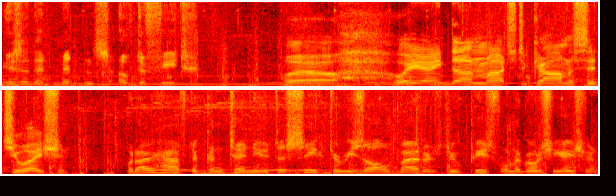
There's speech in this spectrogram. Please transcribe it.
is an admittance of defeat. Well, we ain't done much to calm the situation. But I have to continue to seek to resolve matters through peaceful negotiation.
